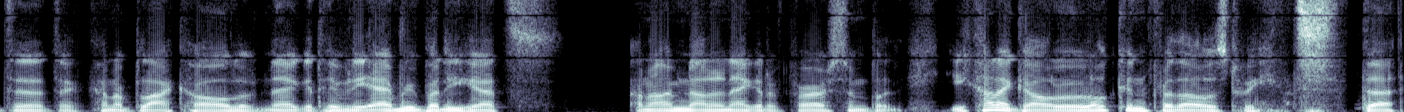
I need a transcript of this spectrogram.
the the kind of black hole of negativity. Everybody gets, and I'm not a negative person, but you kind of go looking for those tweets that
